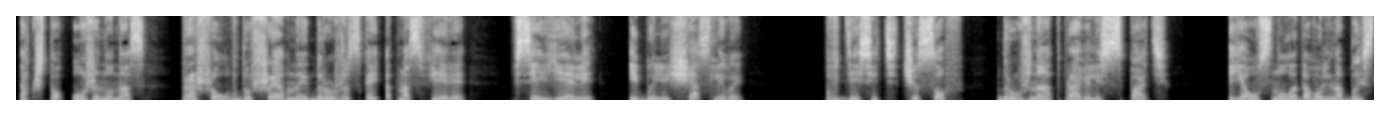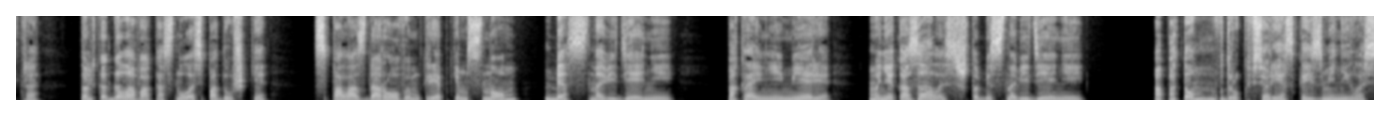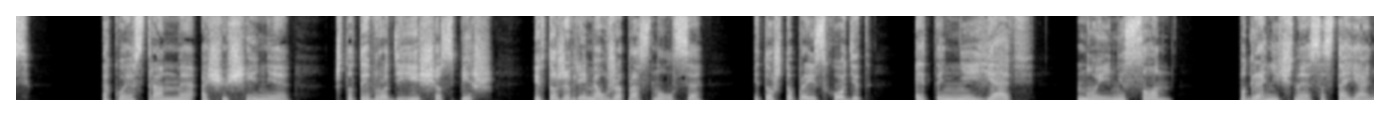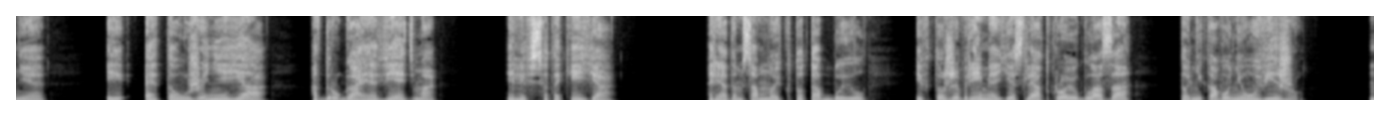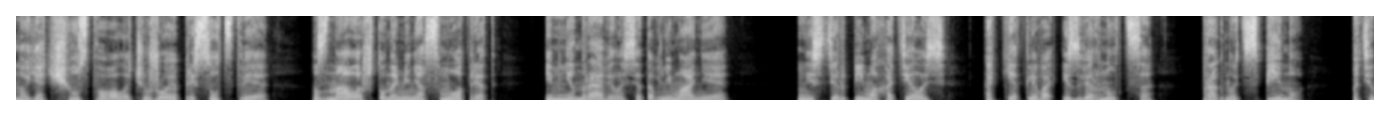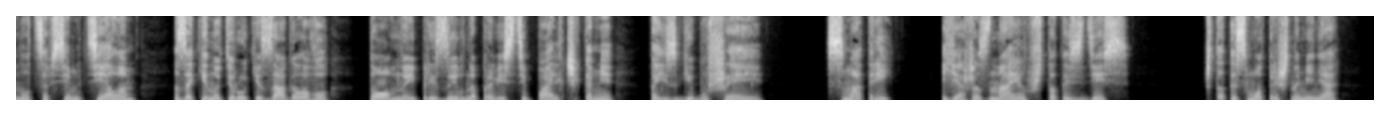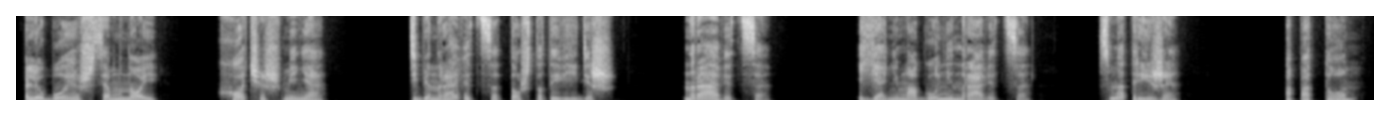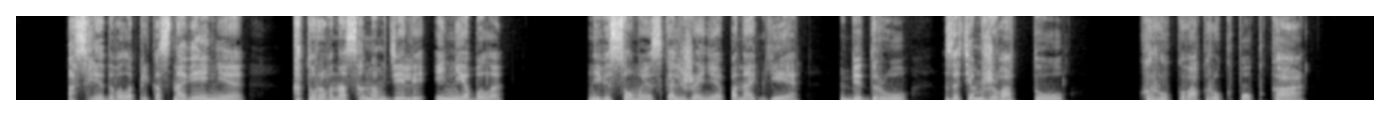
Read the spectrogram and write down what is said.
Так что ужин у нас прошел в душевной дружеской атмосфере. Все ели и были счастливы. В десять часов дружно отправились спать. Я уснула довольно быстро — только голова коснулась подушки. Спала здоровым крепким сном, без сновидений. По крайней мере, мне казалось, что без сновидений. А потом вдруг все резко изменилось. Такое странное ощущение, что ты вроде еще спишь, и в то же время уже проснулся. И то, что происходит, это не явь, но и не сон. Пограничное состояние. И это уже не я, а другая ведьма. Или все-таки я? Рядом со мной кто-то был, и в то же время, если открою глаза, то никого не увижу. Но я чувствовала чужое присутствие, знала, что на меня смотрят, и мне нравилось это внимание. Нестерпимо хотелось кокетливо извернуться, прогнуть спину, потянуться всем телом, закинуть руки за голову, томно и призывно провести пальчиками по изгибу шеи. «Смотри, я же знаю, что ты здесь. Что ты смотришь на меня? Любуешься мной? Хочешь меня? Тебе нравится то, что ты видишь? Нравится. Я не могу не нравиться. Смотри же. А потом последовало прикосновение, которого на самом деле и не было. Невесомое скольжение по ноге, бедру, затем животу, круг вокруг пупка.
